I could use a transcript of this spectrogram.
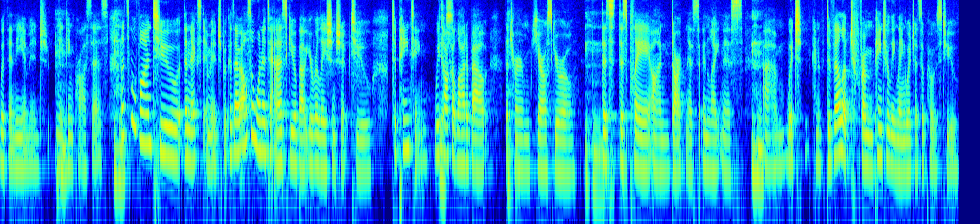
within the image mm-hmm. making process. Mm-hmm. Let's move on to the next image because I also wanted to ask you about your relationship to to painting. We yes. talk a lot about the mm-hmm. term chiaroscuro, mm-hmm. this this play on darkness and lightness, mm-hmm. um, which kind of developed from painterly language as opposed to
